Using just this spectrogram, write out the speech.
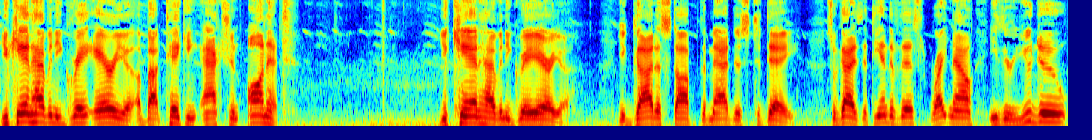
you can't have any gray area about taking action on it. You can't have any gray area. You got to stop the madness today. So, guys, at the end of this, right now, either you do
